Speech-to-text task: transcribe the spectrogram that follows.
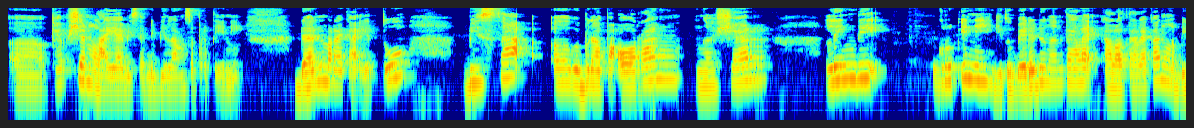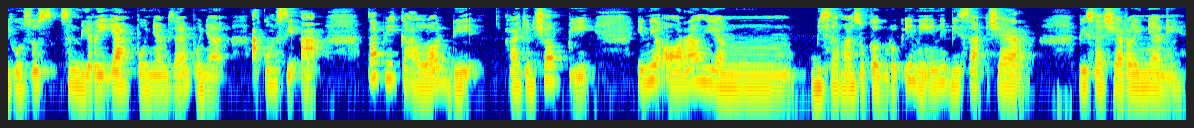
uh, caption lah ya bisa dibilang seperti ini. Dan mereka itu bisa uh, beberapa orang nge-share link di grup ini gitu. Beda dengan tele. Kalau tele kan lebih khusus sendiri ya punya misalnya punya akun si A. Tapi kalau di racun Shopee, ini orang yang bisa masuk ke grup ini, ini bisa share. Bisa share linknya nih.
